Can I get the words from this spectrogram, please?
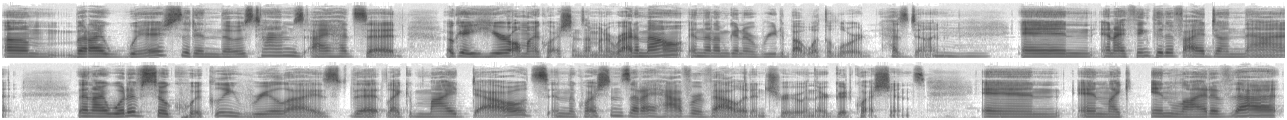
Um, but I wish that in those times I had said, okay, here are all my questions. I'm going to write them out and then I'm going to read about what the Lord has done. Mhm. And and I think that if I had done that, then I would have so quickly realized that like my doubts and the questions that I have are valid and true and they're good questions. And and like in light of that,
